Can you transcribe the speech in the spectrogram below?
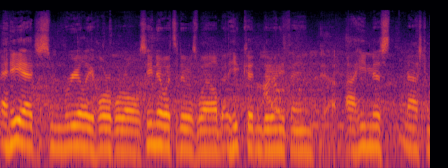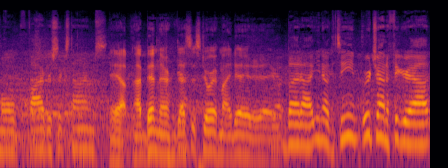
and he had some really horrible rolls. He knew what to do as well, but he couldn't do anything. Uh, he missed Master Mold five or six times. yeah, I've been there. That's the story of my day today. But uh, you know, the team we were trying to figure out.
